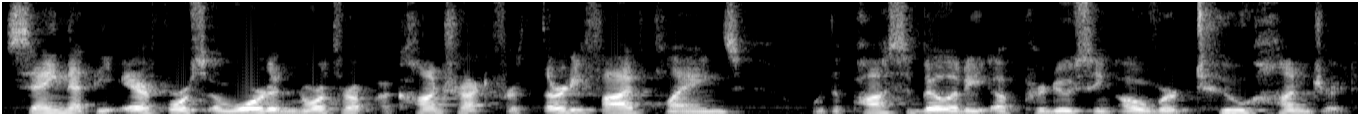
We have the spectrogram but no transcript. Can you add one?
saying that the Air Force awarded Northrop a contract for 35 planes with the possibility of producing over 200.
